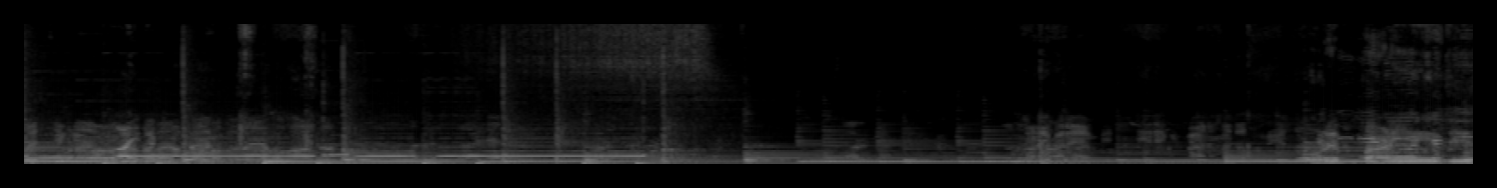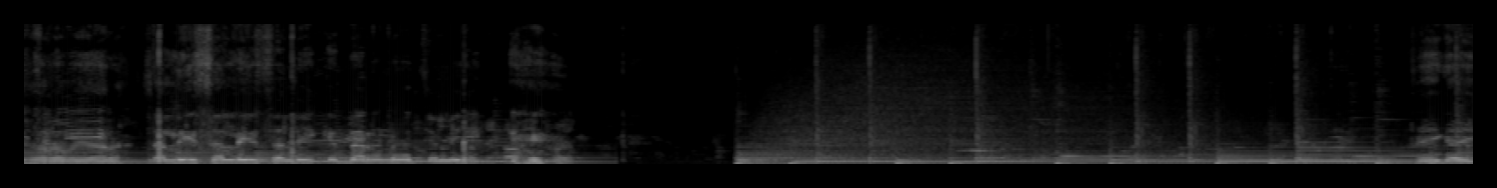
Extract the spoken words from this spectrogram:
ਇਹਦਾ ਬਣਾਇਆ ਹੋਇਆ ਸਾਰਾ ਉਰੇ ਪਾਣੀ ਜੀ ਸਰਬ ਯਾਰ। ਚੱਲੀ ਸੱਲੀ ਸੱਲੀ ਕਿੱਧਰ ਨੂੰ ਚੱਲੀ? ਠੀਕ ਹੈ ਜੀ।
